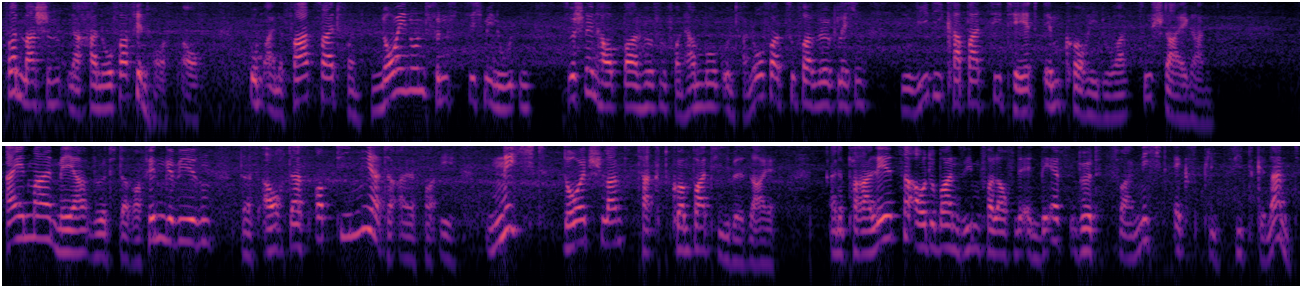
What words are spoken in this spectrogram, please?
von Maschen nach Hannover-Finnhorst auf, um eine Fahrzeit von 59 Minuten zwischen den Hauptbahnhöfen von Hamburg und Hannover zu verwirklichen sowie die Kapazität im Korridor zu steigern. Einmal mehr wird darauf hingewiesen, dass auch das optimierte Alpha E nicht Deutschland-taktkompatibel sei. Eine parallel zur Autobahn 7 verlaufende NBS wird zwar nicht explizit genannt,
